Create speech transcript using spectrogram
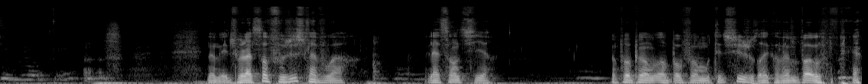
Je. Non mais pour l'instant, faut juste la voir, la sentir. On peut pas, on peut pas pouvoir monter dessus, je voudrais quand même pas vous faire.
